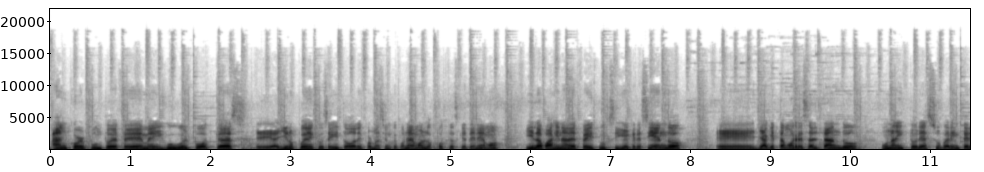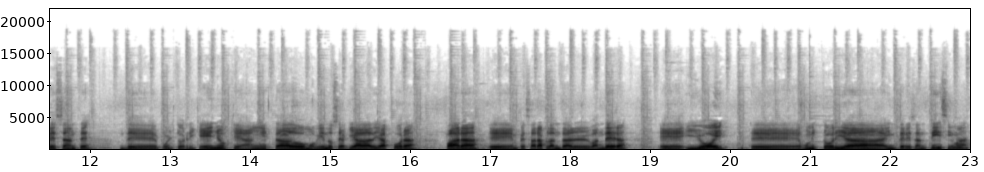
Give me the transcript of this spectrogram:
Anchor.fm y Google Podcast. Eh, allí nos pueden conseguir toda la información que ponemos, los podcasts que tenemos y la página de Facebook sigue creciendo, eh, ya que estamos resaltando unas historias súper interesantes de puertorriqueños que han estado moviéndose aquí a la diáspora para eh, empezar a plantar bandera. Eh, y hoy eh, es una historia interesantísima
